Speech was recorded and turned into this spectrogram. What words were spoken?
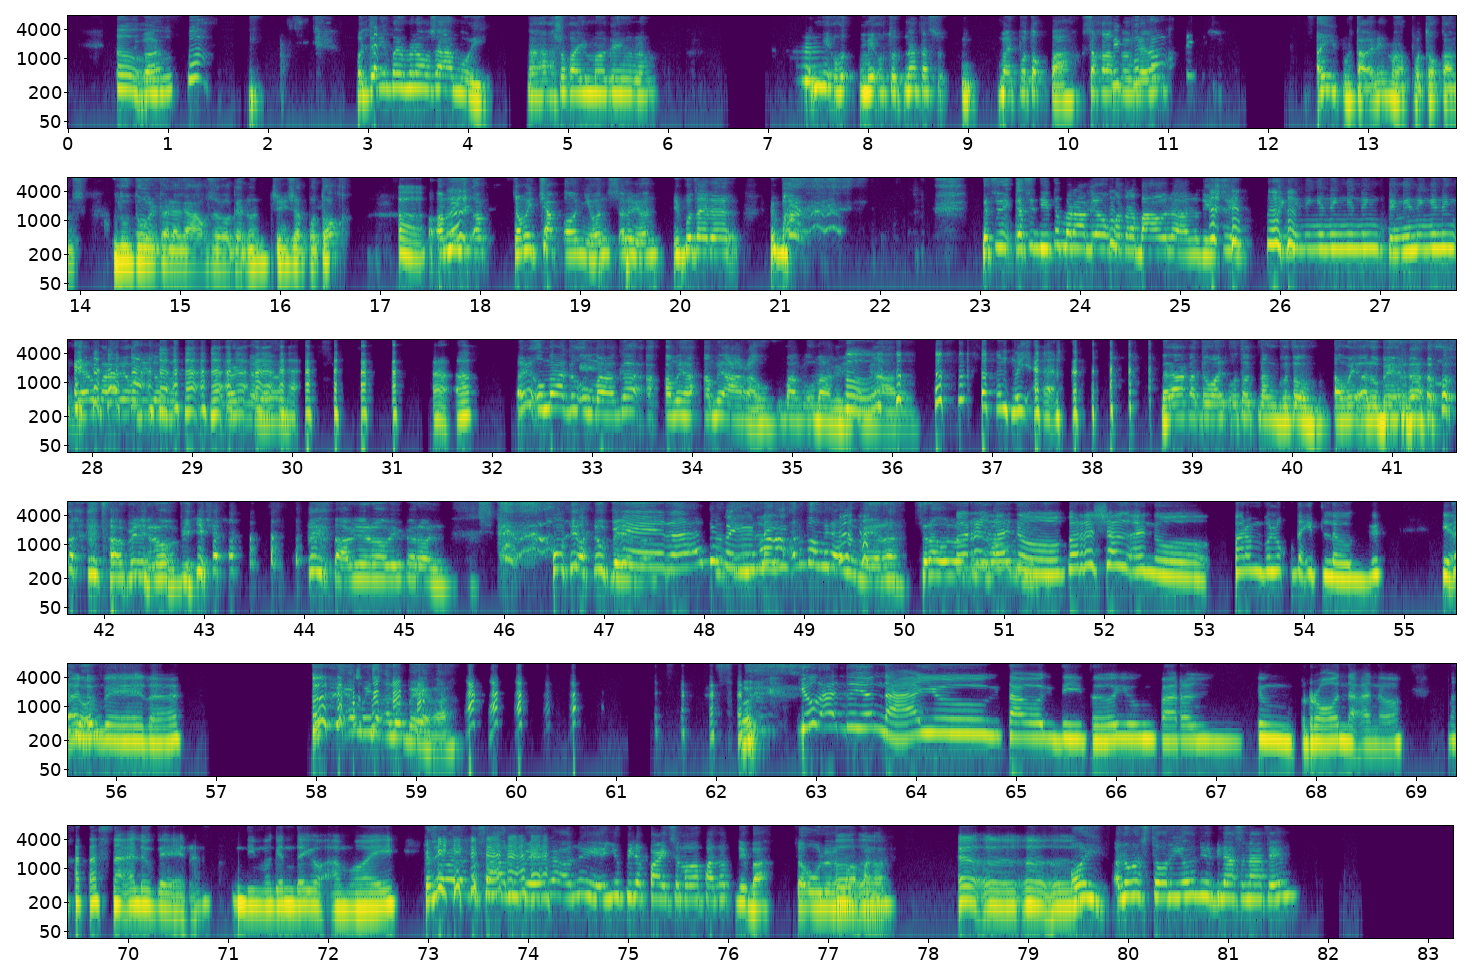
Oo. Diba? Pagdating pa naman ako sa amoy. Nakakasuka yung mga ganyan, no? May, may utot na, tas may putok pa. Sa club May ng gano'n. Ay, puta ka mga putok comes. Ludol talaga ako sa mga ganun. So, yung sa putok. Oh. Amoy, am- amoy chop onions, alam yun? Yung puta na... kasi, kasi dito marami akong katrabaho na ano dito eh. Tingininginingining, tinginingining. Kaya marami ako dito work na gano'n. Oo. Ay, umaga-umaga, amoy, amoy araw. Umaga-umaga dito, Oo. amoy araw. May ara. Nakakaduwal utot ng gutom. Amoy aloe vera. Sabi ni Robby. Sabi ni Robby Perol. Amoy aloe vera. Pera, di ba yun? Ano, Like, ano ba na aloe vera? Parang ano, parang siyang ano, parang bulok na itlog. Yung Ganon? aloe vera. May amoy ng aloe vera. Yung ano yun na, yung tawag dito, yung parang, yung raw na ano, nakatas na aloe vera. Hindi maganda yung amoy. Kasi ko sa aloe vera, ano eh, yun yung pinapahid sa mga panot, di ba? Sa ulo ng mga Oo. panot. Oo, oo. Oy, ano nga story yun? Yung binasa natin?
